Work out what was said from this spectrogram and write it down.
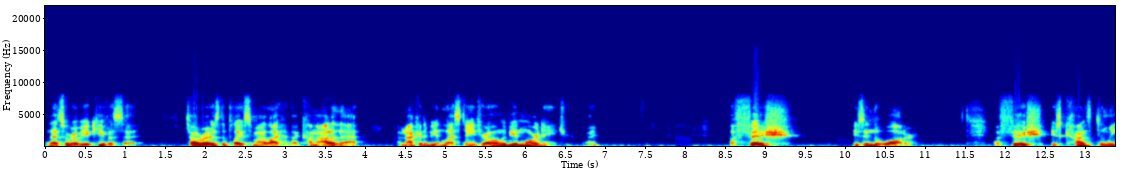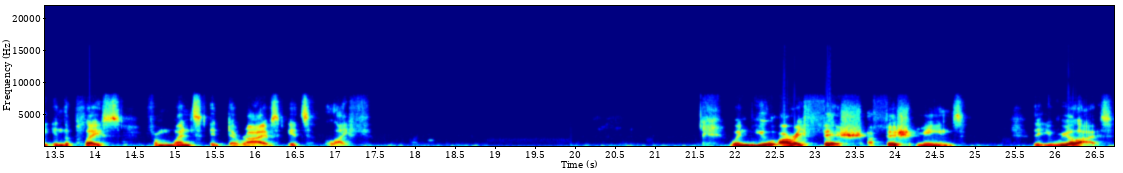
And that's what Rabbi Akiva said. Torah is the place of my life. If I come out of that, I'm not going to be in less danger. I'll only be in more danger, right? A fish is in the water. A fish is constantly in the place from whence it derives its life. When you are a fish, a fish means that you realize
